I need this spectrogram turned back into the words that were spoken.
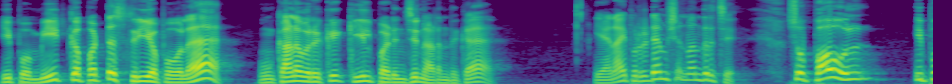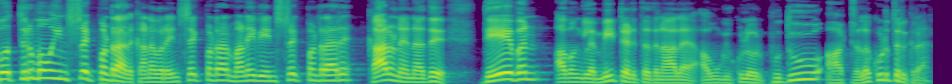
இப்போ மீட்கப்பட்ட ஸ்திரியை போல உன் கணவருக்கு கீழ்ப்படிஞ்சு நடந்துக்க. ஏன்னா இப்போ ரிடெம்ஷன் வந்துருச்சு. ஸோ பவுல் இப்போ திரும்பவும் இன்ஸ்ட்ரக்ட் பண்ணுறாரு கணவரை இன்ஸ்ட்ரக்ட் பண்ணுறாரு மனைவியை இன்ஸ்ட்ரக்ட் பண்ணுறாரு காரணம் என்னது? தேவன் அவங்கள மீட்டெடுத்ததுனால அவங்களுக்குள்ள ஒரு புது ஆற்றலை கொடுத்துருக்கிறார்.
